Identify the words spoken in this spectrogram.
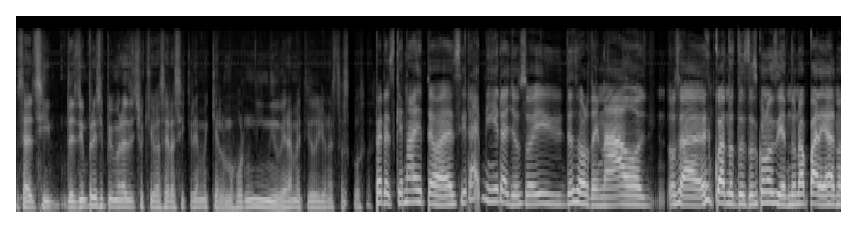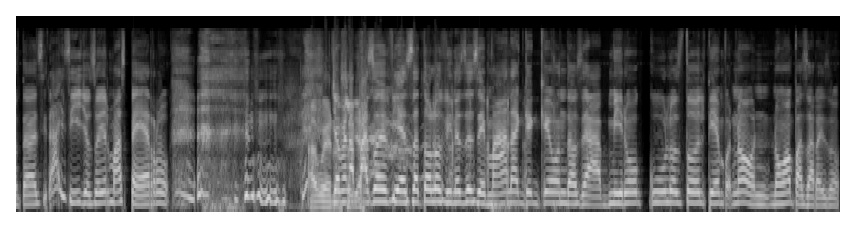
O sea, si desde un principio me hubieras dicho que iba a ser así, créeme que a lo mejor ni me hubiera metido yo en estas cosas. Pero es que nadie te va a decir, ay, mira, yo soy desordenado. O sea, cuando te estás conociendo una pareja, no te va a decir, ay, sí, yo soy el más perro. Ah, bueno. yo me la paso de fiesta todos los fines de semana. ¿Qué, ¿Qué onda? O sea, miro culos todo el tiempo. No, no va a pasar eso.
